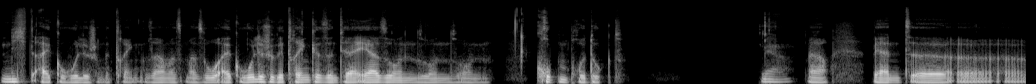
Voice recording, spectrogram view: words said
nicht alkoholischen Getränken, sagen wir es mal so. Alkoholische Getränke sind ja eher so ein, so ein, so ein Gruppenprodukt. Ja. Ja. Während äh, äh,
